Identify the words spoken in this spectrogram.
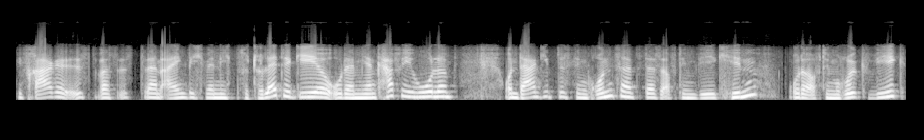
Die Frage ist, was ist dann eigentlich, wenn ich zur Toilette gehe oder mir einen Kaffee hole? Und da gibt es den Grundsatz, dass auf dem Weg hin oder auf dem Rückweg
